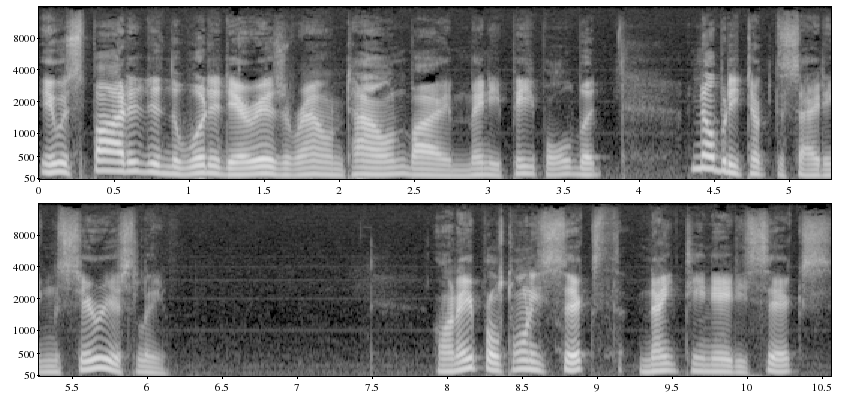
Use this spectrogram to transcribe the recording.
It was spotted in the wooded areas around town by many people, but nobody took the sightings seriously. On April 26, 1986,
